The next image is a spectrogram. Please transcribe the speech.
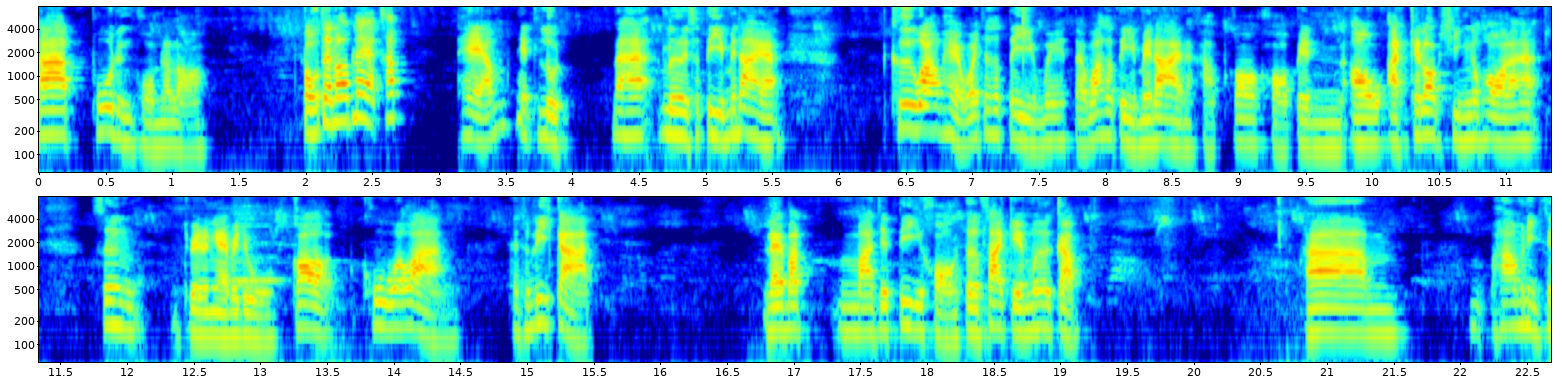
ถ้าพูดถึงผมแล้วเหรอตกแต่รอบแรกครับ แถมเน็ตหลุดนะฮะเลยสตรีมไม่ได้ฮะ คือวางแผนไว้จะสตรีมเว้ยแต่ว่าสตรีมไม่ได้นะครับ ก็ขอเป็นเอาอัดแค่รอบชิงก็พอแล้วฮะ ซึ่งจะเป็นยังไงไปดู ก็คู่ระหว่างแฮนทูรี่การ์ดและบัตมาเจตี้ของเติมซ่าเกมเมอร์กับอาฮาร์มอนิกเน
